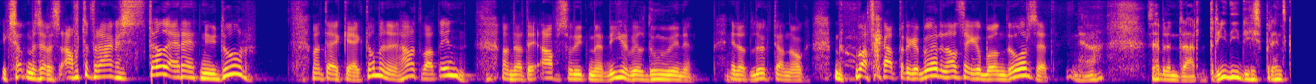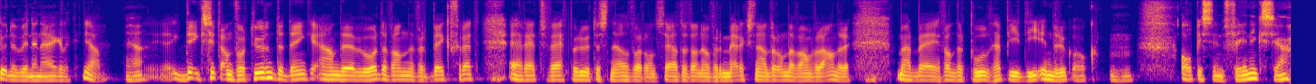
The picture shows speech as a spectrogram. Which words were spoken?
Ik zat me zelfs af te vragen, stel hij rijdt nu door. Want hij kijkt om en hij houdt wat in. Omdat hij absoluut Merlier wil doen winnen. En dat lukt dan ook. Maar wat gaat er gebeuren als hij gewoon doorzet? Ja, ze hebben er daar drie die die sprint kunnen winnen eigenlijk. Ja. Ja. Ik, ik zit aan voortdurend te denken aan de woorden van Verbeek Fred. Hij rijdt vijf per uur te snel voor ons. Hij had het dan over Merckx na de Ronde van Vlaanderen. Maar bij Van der Poel heb je die indruk ook. Alpes in Phoenix, ja,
